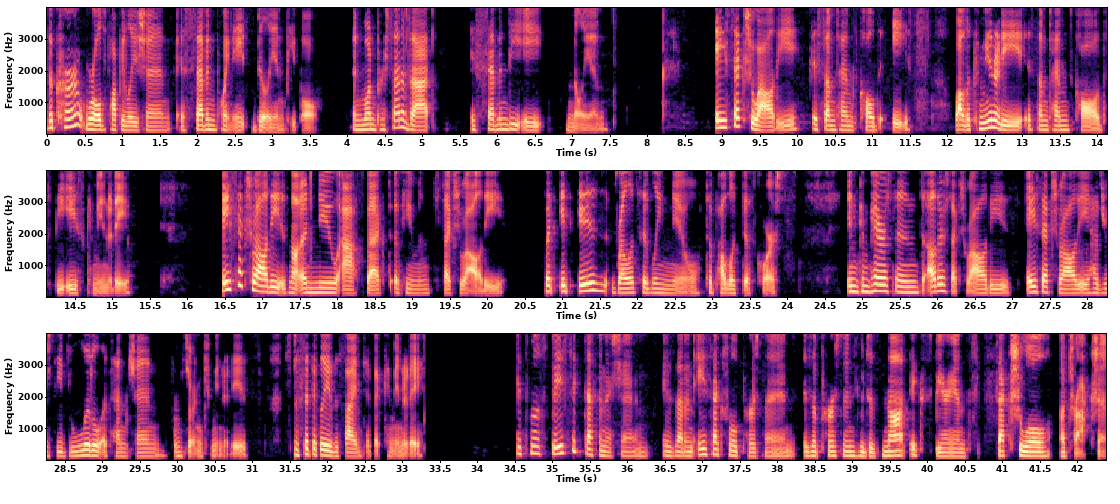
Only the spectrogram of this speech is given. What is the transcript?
The current world population is 7.8 billion people, and 1% of that is 78 million. Asexuality is sometimes called ACE, while the community is sometimes called the ACE community. Asexuality is not a new aspect of human sexuality, but it is relatively new to public discourse. In comparison to other sexualities, asexuality has received little attention from certain communities, specifically the scientific community. Its most basic definition is that an asexual person is a person who does not experience sexual attraction.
